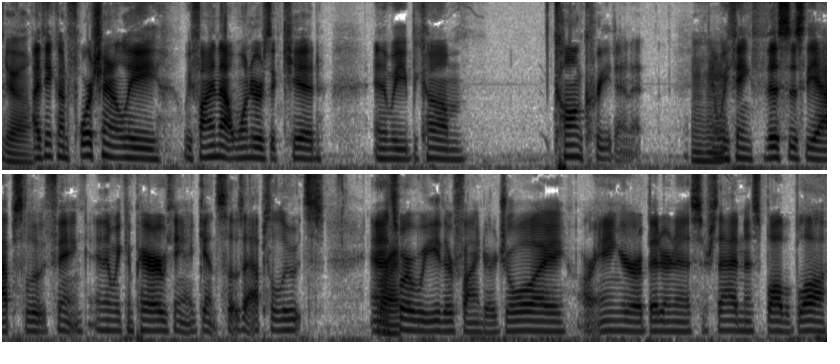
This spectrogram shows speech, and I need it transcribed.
yeah I think unfortunately we find that wonder as a kid and we become concrete in it. Mhm. And we think this is the absolute thing. And then we compare everything against those absolutes. And that's Right. where we either find our joy, our anger, our bitterness, our sadness, blah, blah, blah.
